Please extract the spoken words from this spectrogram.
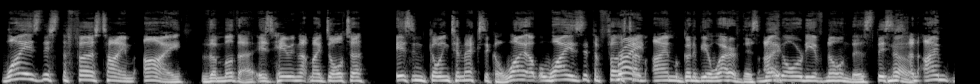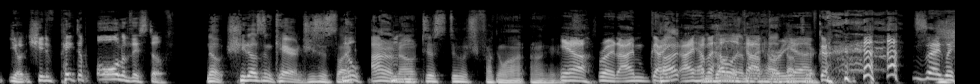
Why is this the first time I, the mother, is hearing that my daughter isn't going to Mexico? Why, why is it the first Right. time I'm going to be aware of this? Right. I'd already have known this. This No. is, and I'm, you know, she'd have picked up all of this stuff. No, she doesn't care, and she's just like, No. "I don't know, just do what you fucking want." I don't care. Yeah, right. I'm Cut. I, I have I'm a going in my helicopter. Yeah, I've got- exactly.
